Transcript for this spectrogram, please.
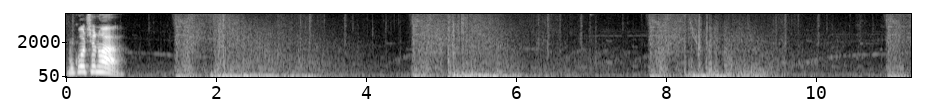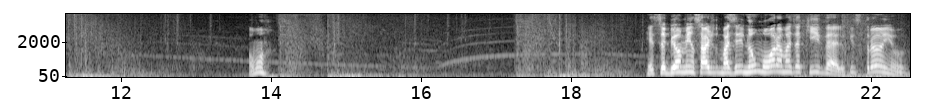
Vamos continuar. Vamos? Recebeu a mensagem, mas ele não mora mais aqui, velho. Que estranho.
